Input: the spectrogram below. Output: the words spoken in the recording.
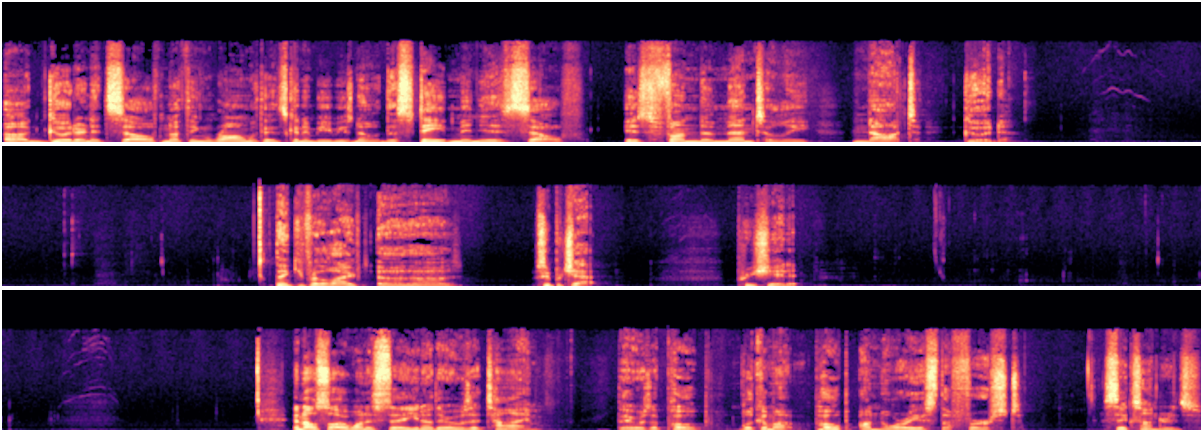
uh, good in itself, nothing wrong with it. It's going to be abused. No, the statement itself is fundamentally not good. Thank you for the live uh, the super chat. Appreciate it. And also, I want to say, you know, there was a time, there was a pope. Look him up, Pope Honorius the First, six hundreds.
